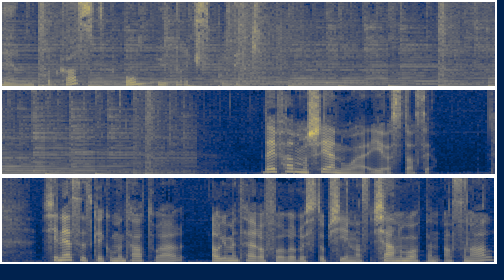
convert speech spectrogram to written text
En podkast om utenrikspolitikk. Det er i ferd med å skje noe i Øst-Asia. Kinesiske kommentatorer argumenterer for å ruste opp Kinas kjernevåpenarsenal,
